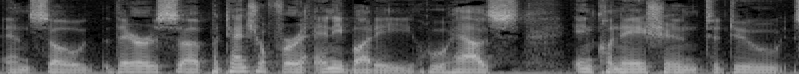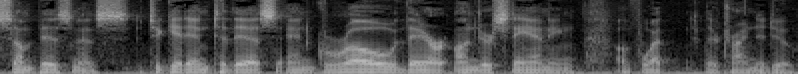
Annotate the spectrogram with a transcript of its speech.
And so there's uh, potential for anybody who has inclination to do some business to get into this and grow their understanding of what they're trying to do.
